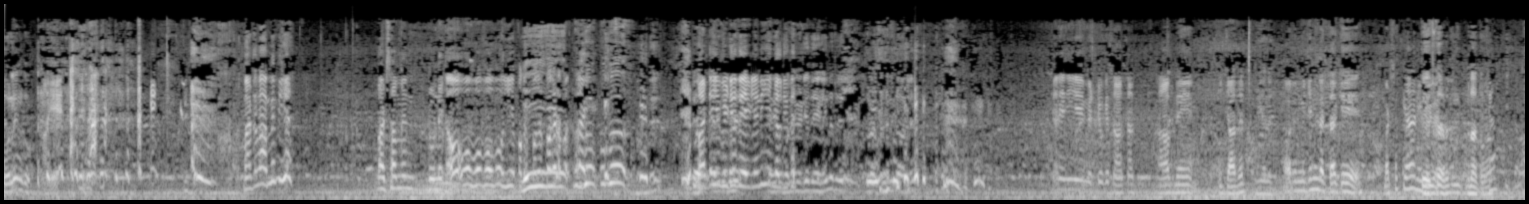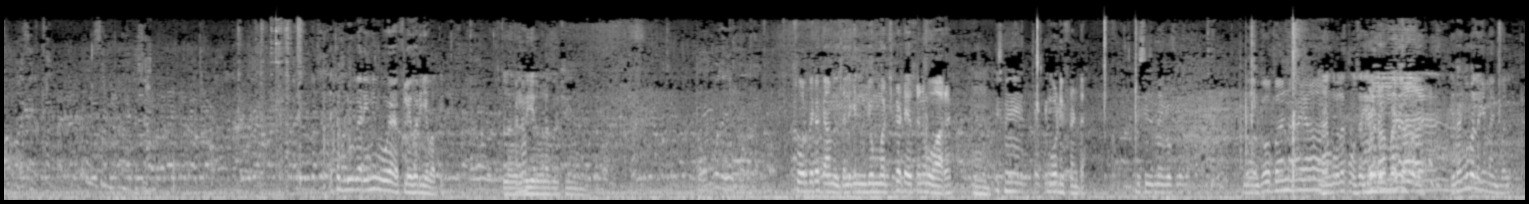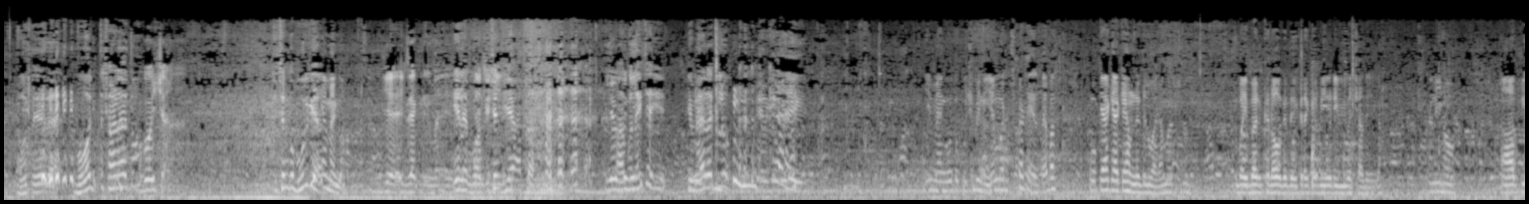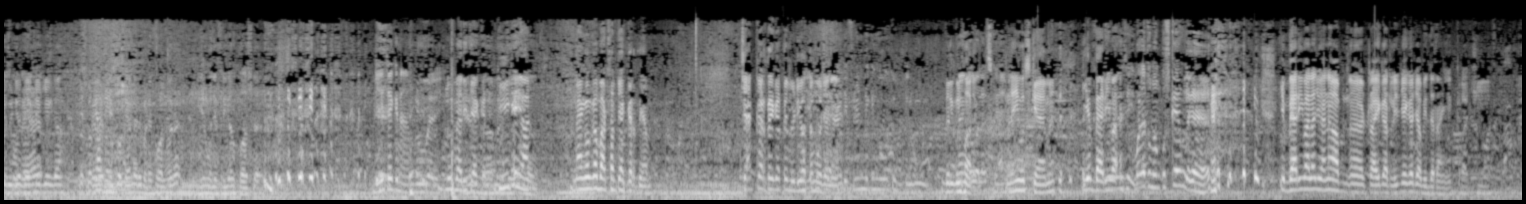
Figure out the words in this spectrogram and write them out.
हाँ, मतलब आप में भी है? बट साहब में ढूँढने का। ओ वो वो वो ये पकड़ पकड़ पकड़। बट ये वीडियो देख लेनी है गलती से। वीडियो देख ली ना चले जी ये मिर्चियों के साथ साथ आप दें इजाज़त और मुझे नहीं लगता कि साहब क्या तेज कर? बनाता हूँ। अच्छा ब्लूबेरी नहीं वो है फ्लेवर ही है बाकी रियल वाला कोई चीज़ सौ रुपए का क्या मिलता है लेकिन जो मर्च का टेस्ट है ना वो आ रहा है। इसमें वो डिफरेंट है। This is mango flavour mango बनाया। मैंगो वाला कौन सा? ये मैंगो वाला। ये मैंगो वाला ये मैंगो वाला। बहुत तेज है। बहुत छाना है तू। वो किचन को भूल गया? क्या मैंगो ये एग्जैक्टली ये ले बहुत किचन ये आपका। ये आपको नहीं चाहिए? ये मैं रख लूँ? क्या है ये? ये मैंगो तो कुछ भी नहीं है मिर्च का टेस्ट है बस। वो क्या क्या के हमने दिलवाया मिर्च में? भाई बार खड़ा होकर देख रहा है कि अभी ये रिव्यू अच्छा देगा। नहीं हो आप भी वीडियो देख लीजिएगा। इसको क्या इसको क्या मेरे बड़े फॉलोअर है। ये मुझे फ्री ऑफ़ कॉस्ट है। ये चेक ना ब्लूबेरी ब्लूबेरी चेक करें ठीक है यार। मैंगो का व्हाट्सअप चेक करते हैं हम। चेक करते करते वीडियो खत्म हो जाएगी। डिफरेंट लेकिन वो तो बिल्कुल बिल्कुल। नहीं वो स्कैम है। ये बैरी वाला बड़ा तुम हमको स्कैम लगाया है? ये बैरी वाला जो है ना आप ट्राई कर लीजिएगा जब इधर आएँगे। कराची।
